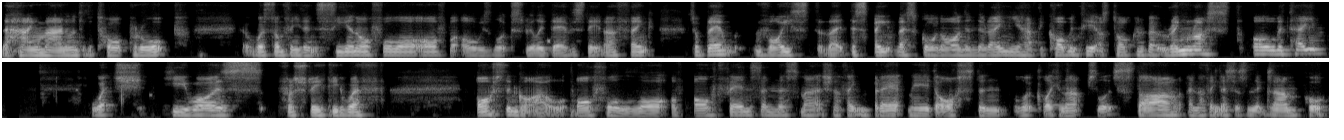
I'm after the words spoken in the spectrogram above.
the hangman onto the top rope was something you didn't see an awful lot of, but always looks really devastating. I think. So Bret voiced that despite this going on in the ring, you have the commentators talking about ring rust all the time, which he was frustrated with. Austin got an awful lot of offense in this match. And I think Bret made Austin look like an absolute star. And I think this is an example,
